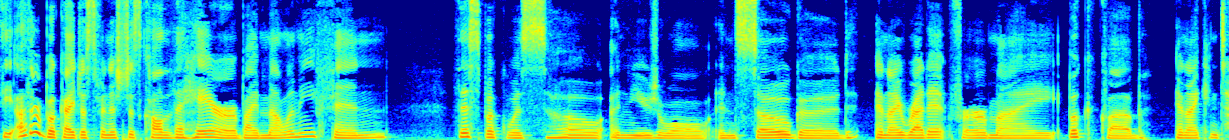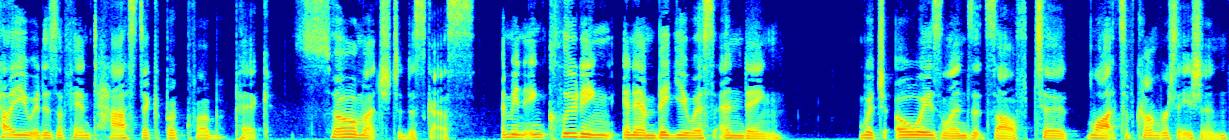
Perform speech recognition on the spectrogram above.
The other book I just finished is called The Hare by Melanie Finn this book was so unusual and so good. And I read it for my book club. And I can tell you it is a fantastic book club pick. So much to discuss. I mean, including an ambiguous ending, which always lends itself to lots of conversation.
